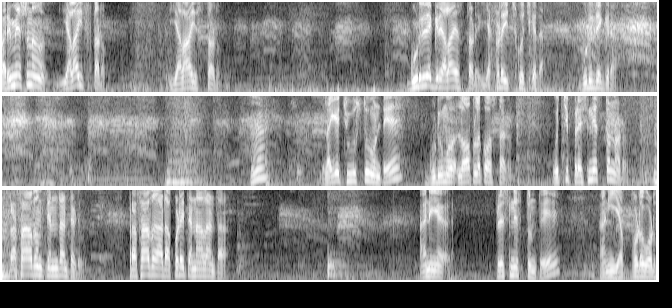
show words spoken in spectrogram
పర్మిషన్ ఎలా ఇస్తాడు? ఎలా ఇస్తాడు? గుడి దగ్గర ఎలా ఇస్తాడు? ఎక్కడో ఇచ్చుకోవచ్చు కదా. గుడి దగ్గర. ఇలాగే చూస్తూ ఉంటే గుడి లోపలికి వస్తాడు. వచ్చి ప్రశ్నిస్తున్నాడు. ప్రసాదం తిండంటాడు. ప్రసాదం ఆడు అక్కడే తినాలంట. అని ప్రశ్నిస్తుంటే కానీ ఎవ్వడు కూడా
